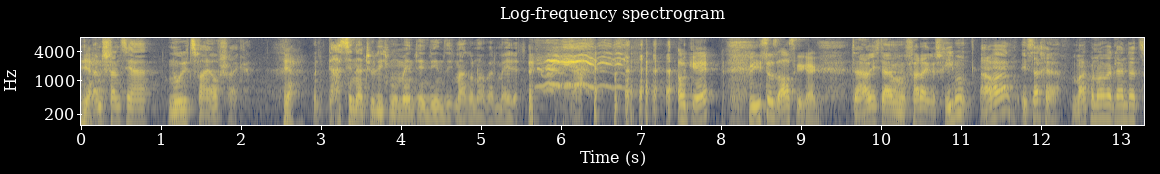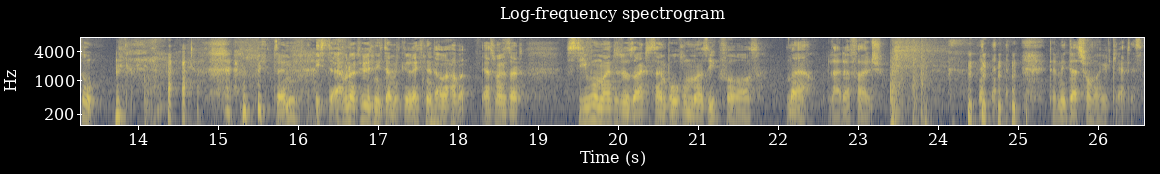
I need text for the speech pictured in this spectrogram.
Ja. Und dann stand es ja 0-2 auf Schalke. Ja, Und das sind natürlich Momente, in denen sich Marco Neubert meldet. okay. Wie ist das ausgegangen? Da habe ich deinem Vater geschrieben, aber ich sag ja, Marco Neubert lernt dazu. Denn ich habe natürlich nicht damit gerechnet, aber habe erstmal gesagt, Stivo meinte, du sagtest ein Bochumer Sieg voraus. Naja, leider falsch. Damit das schon mal geklärt ist.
